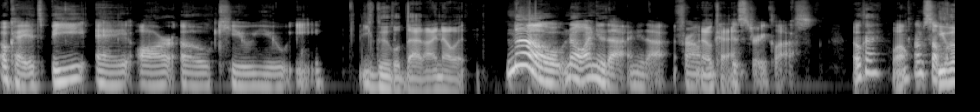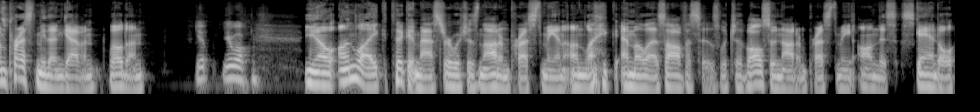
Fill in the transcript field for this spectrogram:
Okay, it's B A R O Q U E. You googled that, I know it. No, no, I knew that. I knew that from Okay. history class. Okay, well, I'm you've impressed me then, Gavin. Well done. Yep, you're welcome. You know, unlike Ticketmaster, which has not impressed me, and unlike MLS offices, which have also not impressed me on this scandal,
